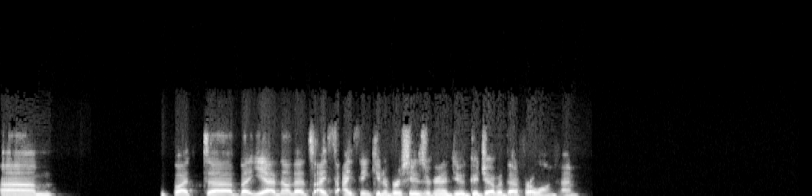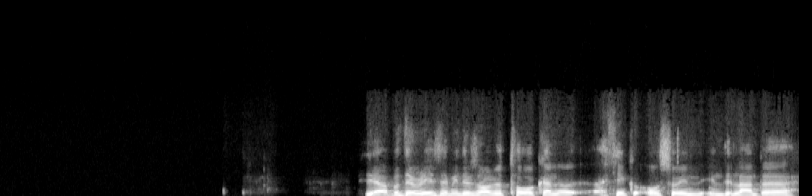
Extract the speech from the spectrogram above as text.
um, but uh, but yeah no that's i, th- I think universities are going to do a good job at that for a long time. Yeah but there is i mean there's all the talk and uh, i think also in in the lambda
